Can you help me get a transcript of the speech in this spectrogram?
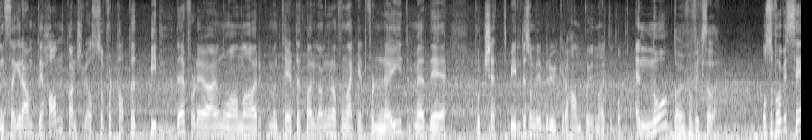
Instagram til han. Kanskje vi også får tatt et bilde, for det er jo noe han har kommentert et par ganger. At han er ikke helt fornøyd med det portrettbildet som vi bruker av han på united.no. Da vi får fiksa det. Og så får vi se,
